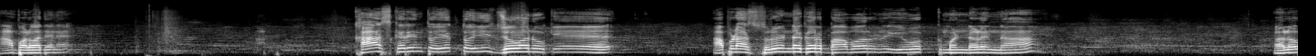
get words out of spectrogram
હા પડવા દે ને. ખાસ કરીને તો એક તો એ જ જોવાનું કે આપણા સુરેન્દ્રનગર બાબર યુવક મંડળના હલો.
